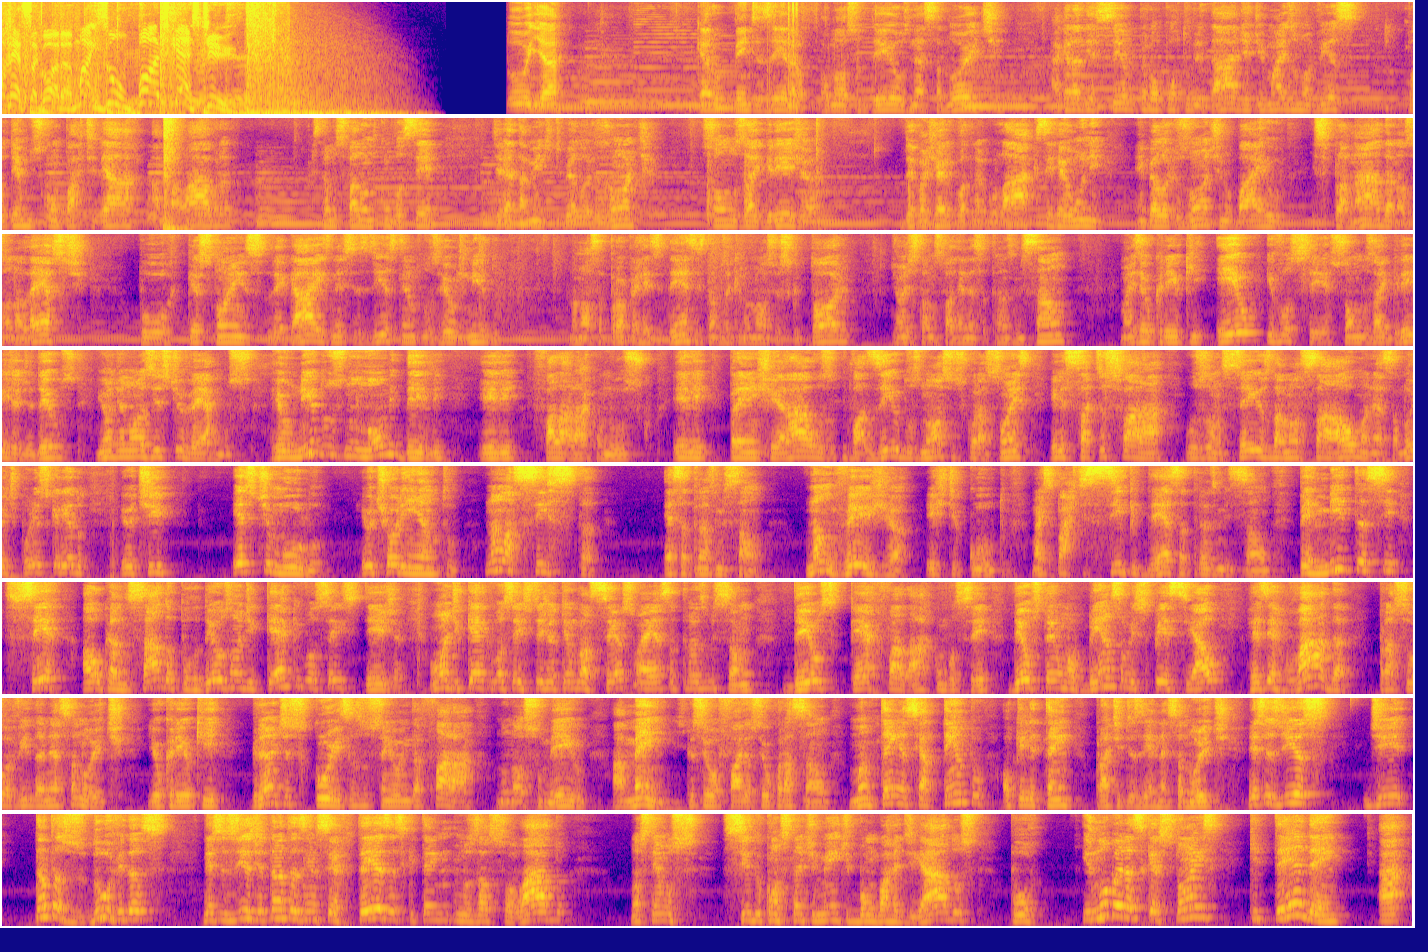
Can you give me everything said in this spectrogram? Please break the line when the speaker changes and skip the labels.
Começa agora mais um podcast.
Aleluia. Quero bem dizer ao nosso Deus nessa noite, agradecê-lo pela oportunidade de mais uma vez podermos compartilhar a palavra. Estamos falando com você diretamente de Belo Horizonte. Somos a igreja do Evangelho Quadrangular que se reúne em Belo Horizonte, no bairro Esplanada, na Zona Leste. Por questões legais, nesses dias temos nos reunido na nossa própria residência, estamos aqui no nosso escritório, de onde estamos fazendo essa transmissão. Mas eu creio que eu e você somos a igreja de Deus e onde nós estivermos reunidos no nome dele, ele falará conosco, ele preencherá o vazio dos nossos corações, ele satisfará os anseios da nossa alma nessa noite. Por isso, querido, eu te estimulo, eu te oriento, não assista essa transmissão, não veja este culto, mas participe dessa transmissão. Permita-se ser alcançado por Deus onde quer que você esteja, onde quer que você esteja tendo acesso a essa transmissão. Deus quer falar com você. Deus tem uma bênção especial reservada para a sua vida nessa noite. E eu creio que grandes coisas o Senhor ainda fará no nosso meio. Amém. Que o Senhor fale ao seu coração. Mantenha-se atento ao que Ele tem para te dizer nessa noite. Nesses dias de tantas dúvidas, nesses dias de tantas incertezas que têm nos assolado, nós temos sido constantemente bombardeados por inúmeras questões que tendem a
